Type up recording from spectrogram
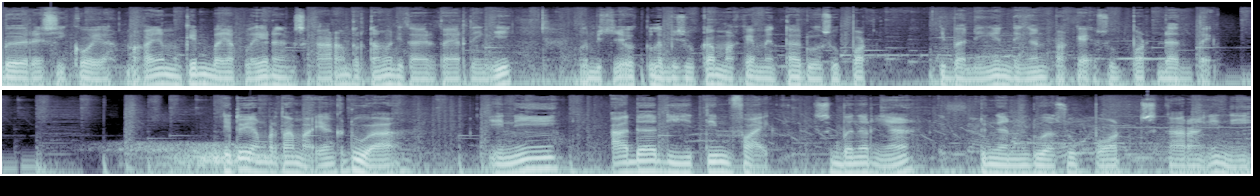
beresiko ya. Makanya mungkin banyak player yang sekarang terutama di tier-tier tinggi lebih lebih suka pakai meta dua support dibandingin dengan pakai support dan tank itu yang pertama. Yang kedua ini ada di team fight. Sebenarnya dengan dua support sekarang ini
